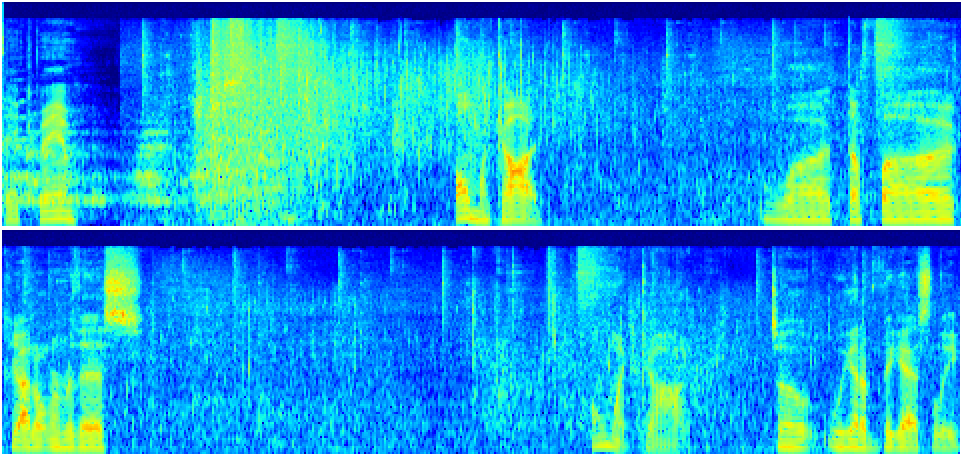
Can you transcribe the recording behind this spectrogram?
Thank you, ma'am. Oh my god. What the fuck? I don't remember this. Oh my god. So, we got a big ass leak.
